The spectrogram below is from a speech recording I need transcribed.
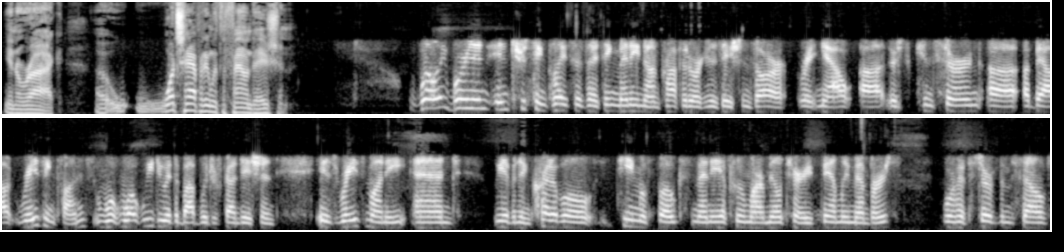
in Iraq. Uh, what's happening with the foundation? Well, we're in an interesting place, as I think many nonprofit organizations are right now. Uh, there's concern uh, about raising funds. What, what we do at the Bob Woodruff Foundation is raise money, and we have an incredible team of folks, many of whom are military family members or have served themselves,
